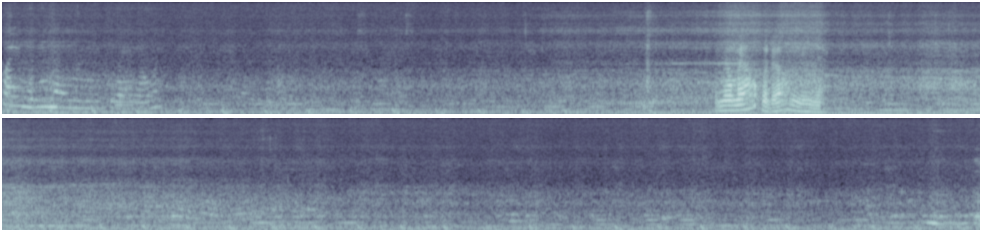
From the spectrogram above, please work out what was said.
quay về bên này thì là nhiều ấy. méo méo rồi đó gì nhỉ Từ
